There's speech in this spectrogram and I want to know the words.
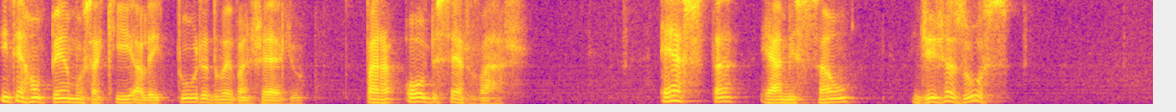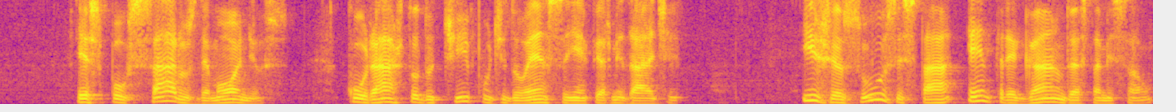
Interrompemos aqui a leitura do Evangelho para observar. Esta é a missão de Jesus expulsar os demônios, curar todo tipo de doença e enfermidade. E Jesus está entregando esta missão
